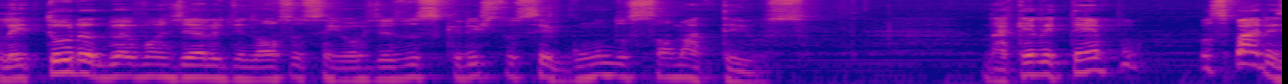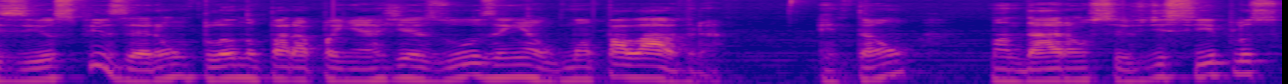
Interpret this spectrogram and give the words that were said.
Leitura do Evangelho de Nosso Senhor Jesus Cristo segundo São Mateus. Naquele tempo, os fariseus fizeram um plano para apanhar Jesus em alguma palavra. Então, mandaram seus discípulos,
